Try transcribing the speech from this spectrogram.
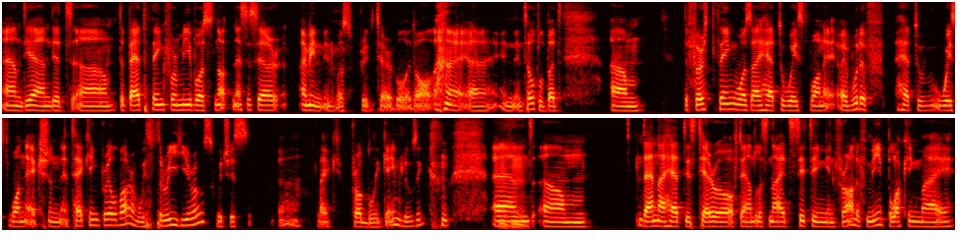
and yeah, and it um, the bad thing for me was not necessary. I mean, it was pretty terrible at all uh, in in total, but. Um, the first thing was I had to waste one. I would have had to waste one action attacking Brilvar with three heroes, which is uh, like probably game losing. and um, then I had this Terror of the Endless Night sitting in front of me, blocking my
